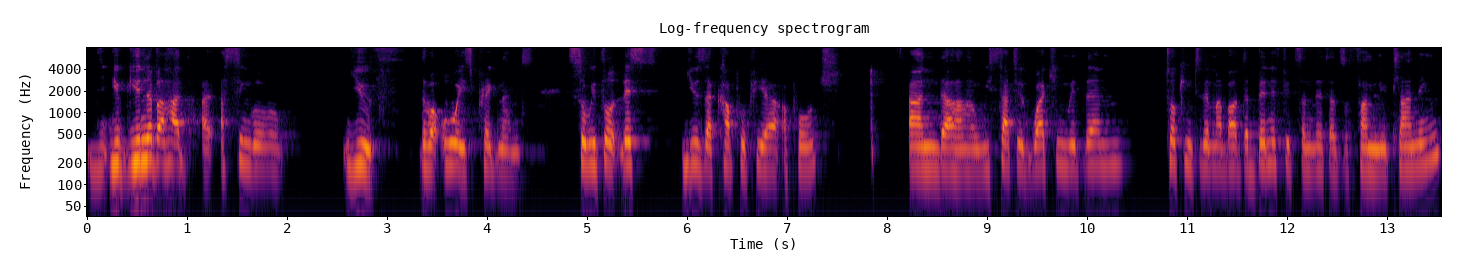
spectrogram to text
you, you never had a, a single youth. They were always pregnant. So we thought, let's use a couple peer approach. And uh, we started working with them, talking to them about the benefits and methods of family planning.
